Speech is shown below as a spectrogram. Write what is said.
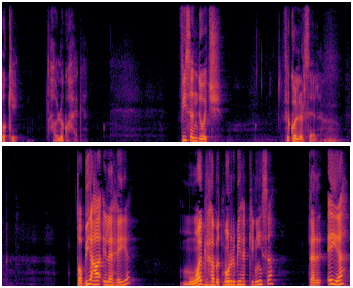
okay هقول لكم حاجة. في ساندويتش في كل رسالة. طبيعة إلهية مواجهة بتمر بيها الكنيسة ترقية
